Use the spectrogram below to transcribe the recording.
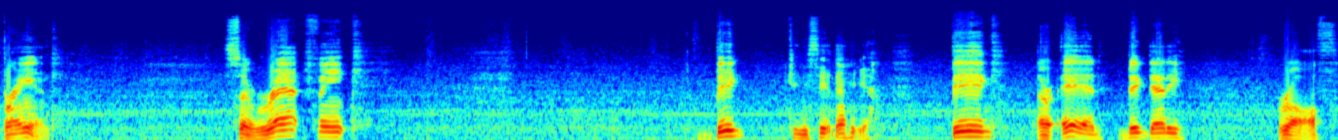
brand. So Rat Fink Big, can you see it down here? Yeah. Big, or Ed, Big Daddy Roth,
